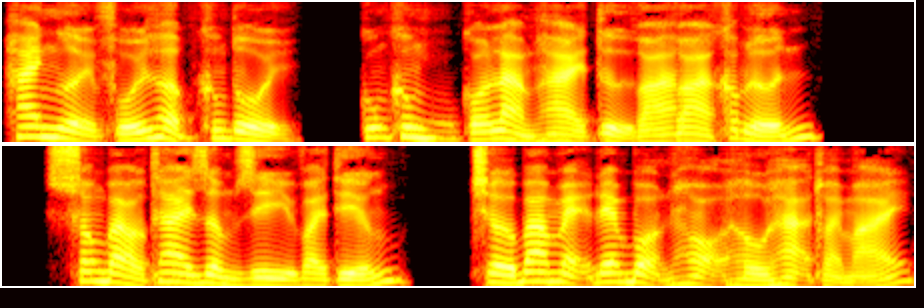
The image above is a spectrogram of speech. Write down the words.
hai người phối hợp không tồi, cũng không có làm hài tử hoa hoa khóc lớn. Song bảo thai dầm gì vài tiếng, chờ ba mẹ đem bọn họ hầu hạ thoải mái,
